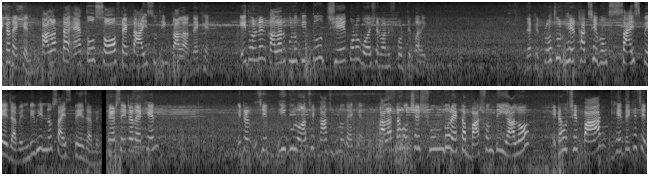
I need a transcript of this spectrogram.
এটা দেখেন, কালারটা এত সফট একটা আই সুথিং কালার দেখেন। এই ধরনের কালারগুলো কিন্তু যে কোনো বয়সের মানুষ করতে পারে। দেখেন প্রচুর ঘের থাকছে এবং সাইজ পেয়ে যাবেন বিভিন্ন সাইজ পেয়ে যাবেন। ফেয়ার্স এটা দেখেন এটার যে ইগুলো আছে কাজগুলো দেখেন। কালারটা হচ্ছে সুন্দর একটা বাসন্তী আলো এটা হচ্ছে পার। ঘে দেখেছেন?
